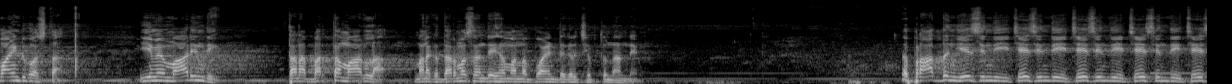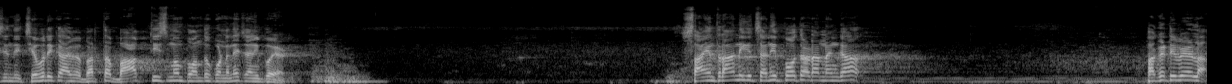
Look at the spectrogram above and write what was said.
పాయింట్కి వస్తా. ఈమె మారింది. తన భర్త మారలా. మనకు ధర్మ సందేహం అన్న పాయింట్ దగ్గర చెప్తున్నాను నేను. ప్రార్థన చేసింది చేసింది చేసింది చేసింది చేసింది. చివరికి ఆమె భర్త బాప్తిస్మం పొందకుండానే చనిపోయాడు. సాయంత్రానికి చనిపోతాడనంగా పగటి వేళ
